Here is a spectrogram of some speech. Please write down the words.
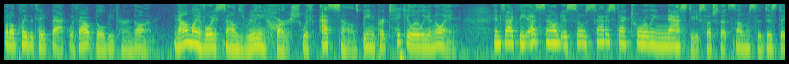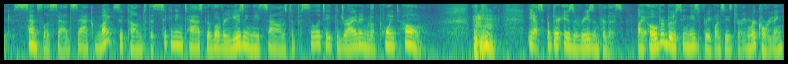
but I'll play the tape back without Dolby turned on. Now my voice sounds really harsh, with S sounds being particularly annoying. In fact, the S sound is so satisfactorily nasty such that some sadistic, senseless sad sack might succumb to the sickening task of overusing these sounds to facilitate the driving of a point home. yes, but there is a reason for this. By overboosting these frequencies during recording,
